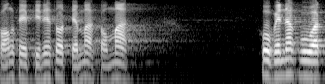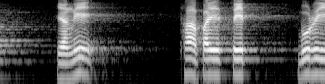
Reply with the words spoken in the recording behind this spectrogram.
ของเสพติดให้โทษเสียมากต่อมาก ผู้เป็นนักบวชอย่างนี้ถ้าไปติดบุหรี่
